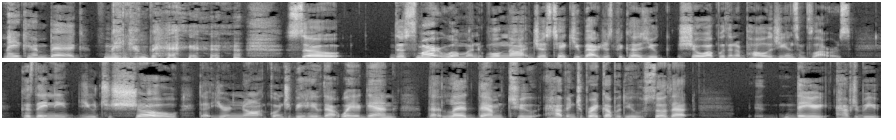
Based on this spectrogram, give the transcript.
Make him beg. Make him beg. so the smart woman will not just take you back just because you show up with an apology and some flowers. Because they need you to show that you're not going to behave that way again, that led them to having to break up with you, so that they have to be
